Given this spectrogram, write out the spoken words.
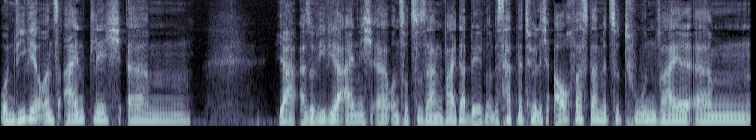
und wie wir uns eigentlich ähm, ja, also wie wir eigentlich äh, uns sozusagen weiterbilden. Und es hat natürlich auch was damit zu tun, weil ähm,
